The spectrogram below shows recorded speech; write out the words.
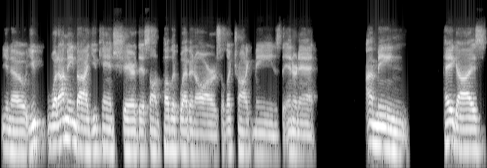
you know you what i mean by you can't share this on public webinars electronic means the internet i mean hey guys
